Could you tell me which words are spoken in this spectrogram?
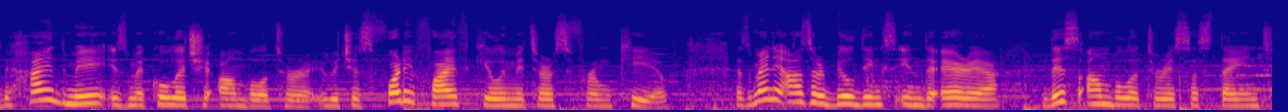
Behind me is Mikulichi Ambulatory, which is 45 kilometers from Kiev. As many other buildings in the area, this ambulatory sustained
